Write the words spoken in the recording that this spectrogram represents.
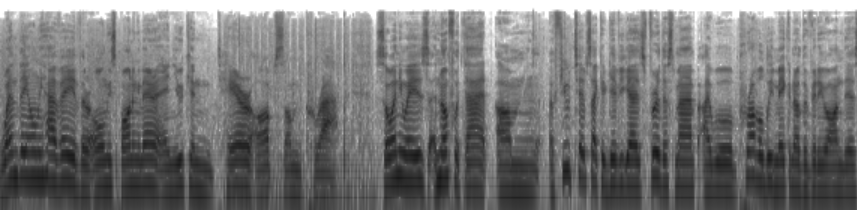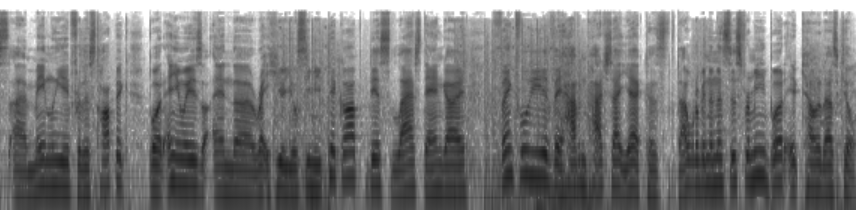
when they only have A, they're only spawning there, and you can tear up some crap. So anyways, enough with that. Um, a few tips I could give you guys for this map. I will probably make another video on this, uh, mainly for this topic. But anyways, and uh, right here you'll see me pick up this last stand guy. Thankfully, they haven't patched that yet, because that would have been an assist for me, but it counted as a kill.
